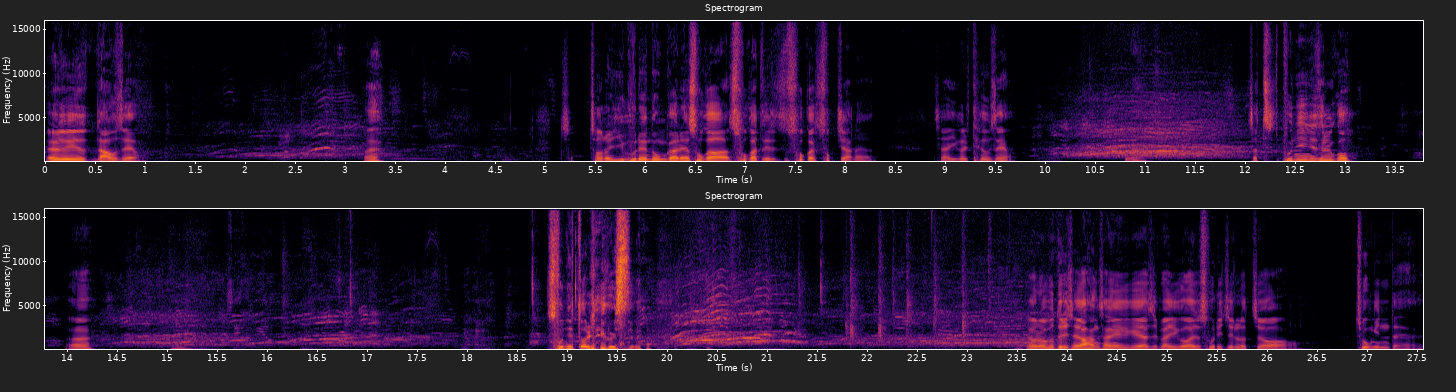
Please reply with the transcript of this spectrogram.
여기 나오세요. 네. 저, 는 이분의 농간에 소가 소가 속지 않아요. 자 이걸 태우세요. 네. 자 본인이 들고. 어. 손이 떨리고 있어요. 여러분들이 제가 항상 얘기하지만 이거 가지고 소리 질렀죠. 종인데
